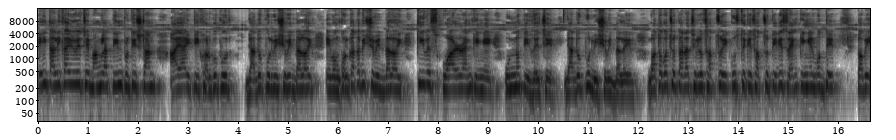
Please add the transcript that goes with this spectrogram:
এই তালিকায় রয়েছে বাংলা তিন প্রতিষ্ঠান, আইআইটি খড়গপুর যাদবপুর বিশ্ববিদ্যালয় এবং কলকাতা বিশ্ববিদ্যালয় কিউএস ওয়ার্ল্ড র্যাঙ্কিংয়ে উন্নতি হয়েছে যাদবপুর বিশ্ববিদ্যালয়ের। গত বছর তারা ছিল সাতশো একুশ থেকে সাতশো তিরিশ র্যাঙ্কিংয়ের মধ্যে, তবে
